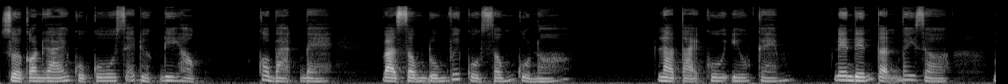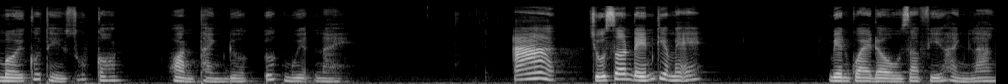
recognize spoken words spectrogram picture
Rồi con gái của cô sẽ được đi học, có bạn bè và sống đúng với cuộc sống của nó. Là tại cô yếu kém, nên đến tận bây giờ mới có thể giúp con hoàn thành được ước nguyện này. À, chú Sơn đến kìa mẹ. Miên quay đầu ra phía hành lang,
